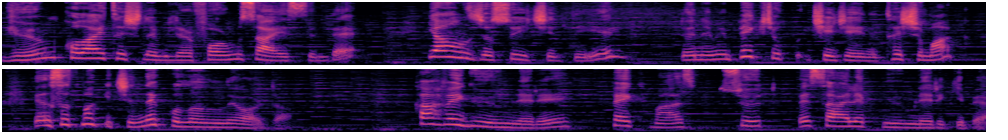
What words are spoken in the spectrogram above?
Güğüm kolay taşınabilir formu sayesinde yalnızca su için değil, dönemin pek çok içeceğini taşımak ve ısıtmak için de kullanılıyordu. Kahve güğümleri, pekmez, süt ve salep güğümleri gibi.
